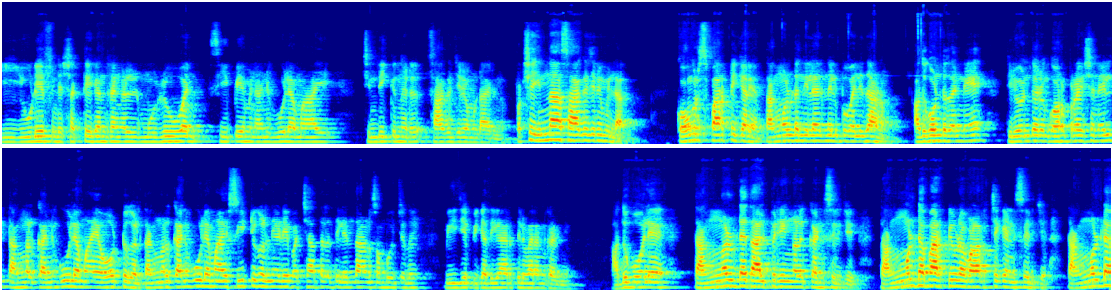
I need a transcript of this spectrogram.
ഈ യു ഡി എഫിന്റെ ശക്തി കേന്ദ്രങ്ങളിൽ മുഴുവൻ സി പി എമ്മിന് അനുകൂലമായി ചിന്തിക്കുന്നൊരു സാഹചര്യം ഉണ്ടായിരുന്നു പക്ഷെ ഇന്ന് ആ സാഹചര്യമില്ല. കോൺഗ്രസ് പാർട്ടിക്ക് അറിയാം തങ്ങളുടെ നിലനിൽപ്പ് വലുതാണ്. അതുകൊണ്ട് തന്നെ തിരുവനന്തപുരം കോർപ്പറേഷനിൽ തങ്ങൾക്ക് അനുകൂലമായ വോട്ടുകൾ തങ്ങൾക്ക് അനുകൂലമായ സീറ്റുകൾ നേടിയ പശ്ചാത്തലത്തിൽ എന്താണ് സംഭവിച്ചത്? ബി ജെ പിക്ക് അധികാരത്തിൽ വരാൻ കഴിഞ്ഞു. അതുപോലെ തങ്ങളുടെ താല്പര്യങ്ങൾക്കനുസരിച്ച് തങ്ങളുടെ പാർട്ടിയുടെ വളർച്ചയ്ക്കനുസരിച്ച് തങ്ങളുടെ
